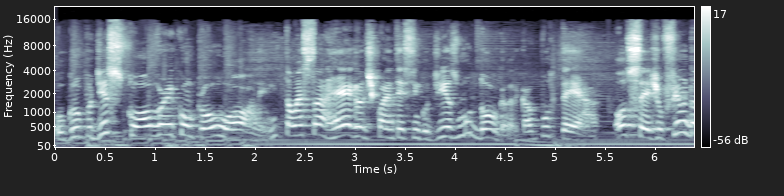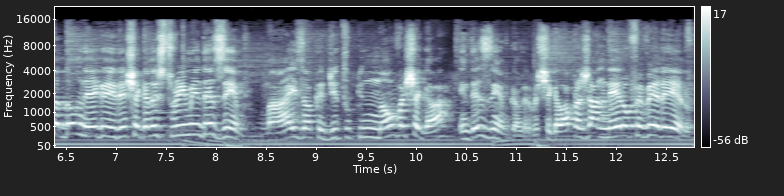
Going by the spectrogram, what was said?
o grupo Discovery comprou o Warner. Então essa regra de 45 dias mudou, galera, caiu por terra. Ou seja, o filme da Dom Negra iria chegar no streaming em dezembro, mas eu acredito que não vai chegar em dezembro, galera. Vai chegar lá para janeiro ou fevereiro.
